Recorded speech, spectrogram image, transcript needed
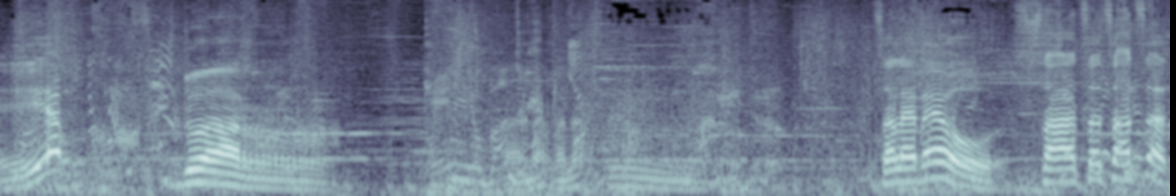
Yap. Duar. Mana mana? Hmm. Selebeo. Sat sat sat sat.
